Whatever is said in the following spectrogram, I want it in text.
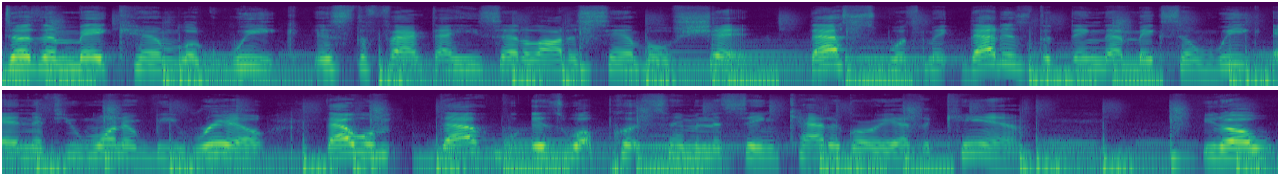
doesn't make him look weak. It's the fact that he said a lot of Sambo shit. That's what's make that is the thing that makes him weak. And if you want to be real, that would that is what puts him in the same category as a Cam. You know,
